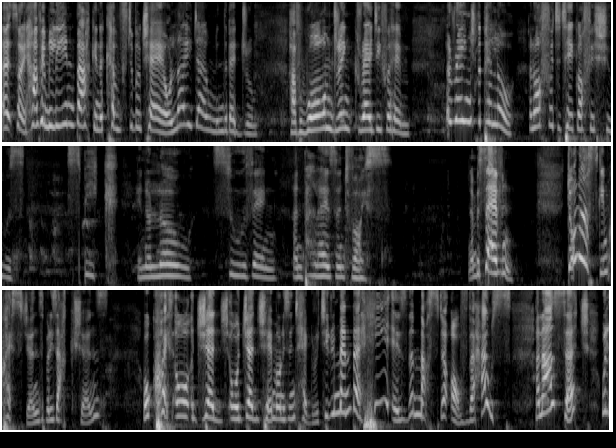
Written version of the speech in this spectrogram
uh, sorry, have him lean back in a comfortable chair or lie down in the bedroom. Have a warm drink ready for him. Arrange the pillow and offer to take off his shoes. Speak in a low, soothing, and pleasant voice. Number seven, don't ask him questions about his actions or, or, judge, or judge him on his integrity. Remember, he is the master of the house, and as such, will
